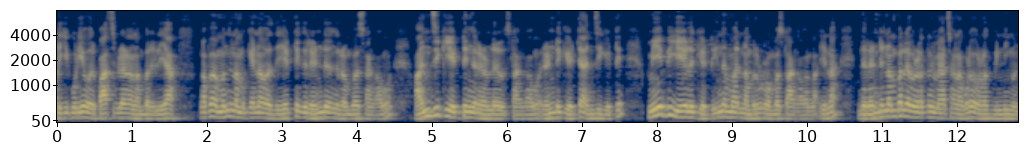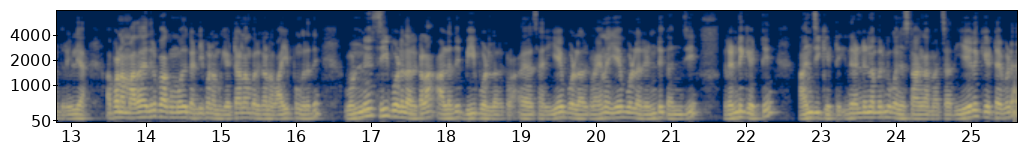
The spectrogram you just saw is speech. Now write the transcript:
அடிக்கக்கூடிய ஒரு பாசிபிளான நம்பர் இல்லையா? அப்போ வந்து நமக்கு என்ன வருது? எட்டுக்கு ரெண்டுங்கிற ரொம்ப ஸ்ட்ராங்காகவும் அஞ்சுக்கு எட்டுங்கிற ரெண்டு ஸ்ட்ராங்காகவும் ரெண்டுக்கு எட்டு அஞ்சுக்கு எட்டு மேபி ஏழுக்கு எட்டு. இந்த மாதிரி நம்பர்கள் ரொம்ப ஸ்ட்ராங்காக வரலாம். ஏன்னா இந்த ரெண்டு நம்பரில் ஒரு இடத்துல மேட்ச் ஆனால் கூட ஓரளவுக்கு வின்னிங் வந்துடும் இல்லையா? அப்போ நம்ம அதை எதிர்பார்க்கும் போது கண்டிப்பாக நமக்கு எட்டாம் நம்பருக்கான வாய்ப்புங்கிறது ஒன்று சி போர்டில் இருக்கலாம் அல்லது பி போர்டில் இருக்கலாம். சாரி ஏ போர்டில் இருக்கலாம். ஏன்னா அதே போல் ரெண்டுக்கு அஞ்சு ரெண்டுக்கு எட்டு அஞ்சுக்கு எட்டு இந்த ரெண்டு நம்பருமே கொஞ்சம் ஸ்ட்ராங்காக மேட்ச் ஆகுது. ஏழுக்கு எட்டை விட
